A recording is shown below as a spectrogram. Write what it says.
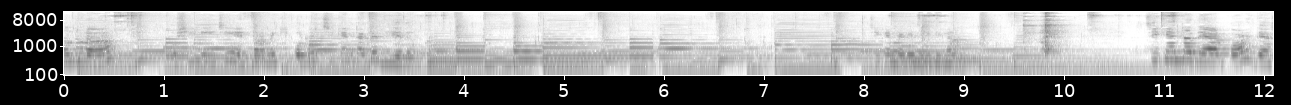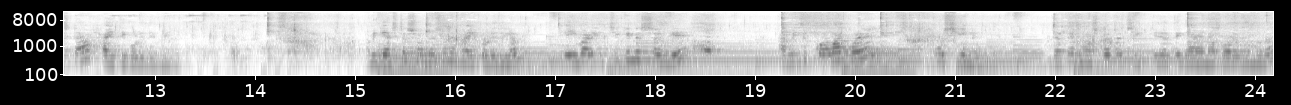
বন্ধুরা, কষিয়ে নিয়েছি, এরপর আমি কি করব? চিকেনটাকে দিয়ে দেবো। চিকেনটাকে দিয়ে দিলাম। চিকেনটা দেওয়ার পর গ্যাসটা হাইতে করে দেবেন আমি গ্যাসটা সঙ্গে সঙ্গে হাই করে দিলাম। এইবার এই চিকেনের সঙ্গে আমি একটু কভার করে কষিয়ে নেব। যাতে মশলাটা ছিটকে যাতে গায়ে না পড়ে, বন্ধুরা।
